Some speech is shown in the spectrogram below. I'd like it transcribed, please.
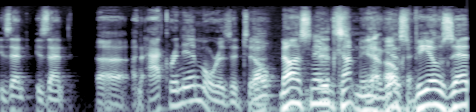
Is that is that uh, an acronym or is it? Uh, No. No, it's the name of the company, yeah, I guess. V O Z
